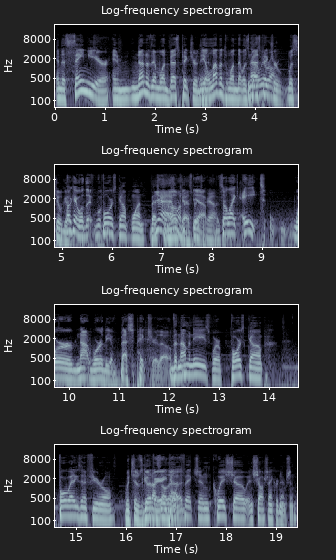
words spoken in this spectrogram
in the same year, and none of them won Best Picture. The eleventh one that was No, Best we Picture wrong. was still good. Okay, well, the, well, Forrest Gump won Best Yeah, Picture. it won Okay. Best yeah. Picture. Yeah. So like eight were not worthy of Best Picture, though. The nominees were Forrest Gump, Four Weddings and a Funeral, which was good. I saw that. good. Pulp Fiction, Quiz Show, and Shawshank Redemption.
